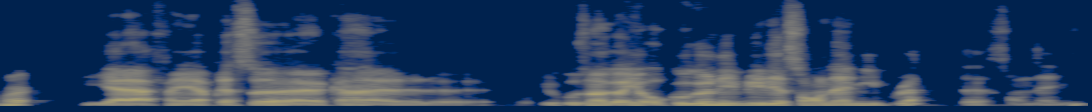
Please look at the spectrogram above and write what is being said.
Ouais. Puis à la fin, après ça, euh, quand euh, Yokozuna a gagné, Okugun est venu lire son ami Brett, euh, son ami.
